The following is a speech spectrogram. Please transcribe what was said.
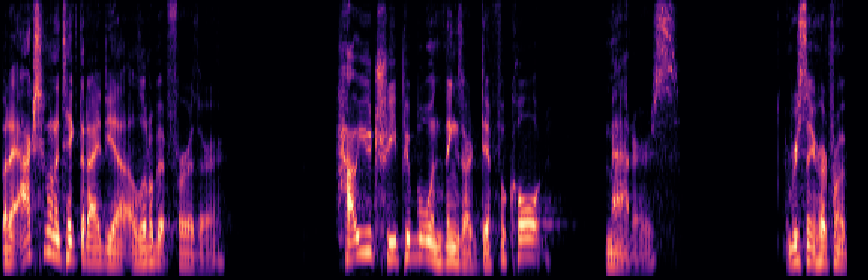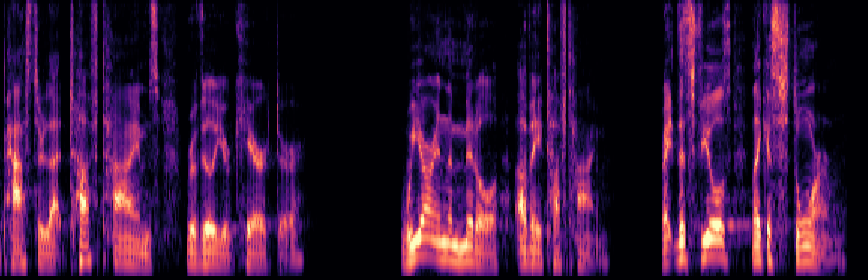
But I actually want to take that idea a little bit further. How you treat people when things are difficult matters. I recently heard from a pastor that tough times reveal your character. We are in the middle of a tough time, right? This feels like a storm.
